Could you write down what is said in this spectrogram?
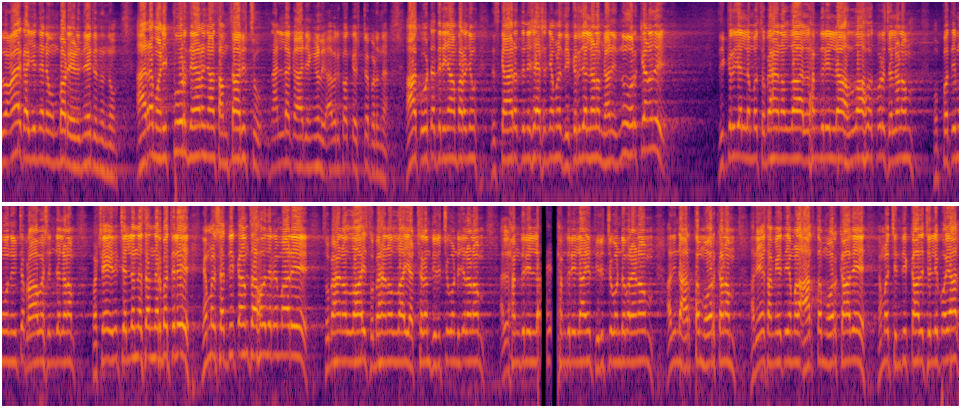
ദ്വാ കഴിയുന്നതിന് മുമ്പാട് എഴുന്നേറ്റ് നിന്നു. അരമണിക്കൂർ നേരം ഞാൻ സംസാരിച്ചു. നല്ല കാര്യങ്ങൾ അവർക്കൊക്കെ ഇഷ്ടപ്പെടുന്ന. ആ കൂട്ടത്തിൽ ഞാൻ പറഞ്ഞു നിസ്കാരത്തിന് ശേഷം നമ്മൾ ദിക്ർ ചെല്ലണം. ഞാൻ ഇന്നും ഓർക്കണത്. ദിക്ർ ചെല്ലുമ്പോൾ സുബാൻ അള്ളാഹ് അലഹമില്ല അള്ളാഹു അക്ബർ ചെല്ലണം. മുപ്പത്തിമൂന്ന് മിനിറ്റ് പ്രാവശ്യം ചെല്ലണം. പക്ഷേ ഇത് ചെല്ലുന്ന സന്ദർഭത്തിൽ നമ്മൾ ശ്രദ്ധിക്കാം സഹോദരന്മാരെ. സുബാനല്ലായി സുബാനല്ലായി അക്ഷരം തിരിച്ചുകൊണ്ട് ചെല്ലണം. അലഹമില്ല അലഹമില്ലായി തിരിച്ചുകൊണ്ട് പറയണം അതിന്റെ അർത്ഥം ഓർക്കണം. അതേ സമയത്ത് നമ്മൾ അർത്ഥം ഓർക്കാതെ നമ്മൾ ചിന്തിക്കാതെ ചൊല്ലിപ്പോയാൽ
